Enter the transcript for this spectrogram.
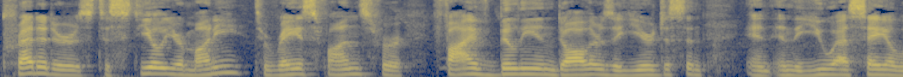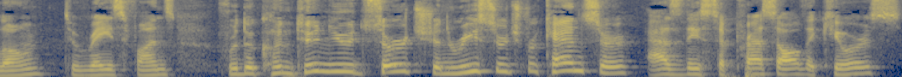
predators to steal your money to raise funds for $5 billion a year just in, in, in the USA alone to raise funds for the continued search and research for cancer as they suppress all the cures.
